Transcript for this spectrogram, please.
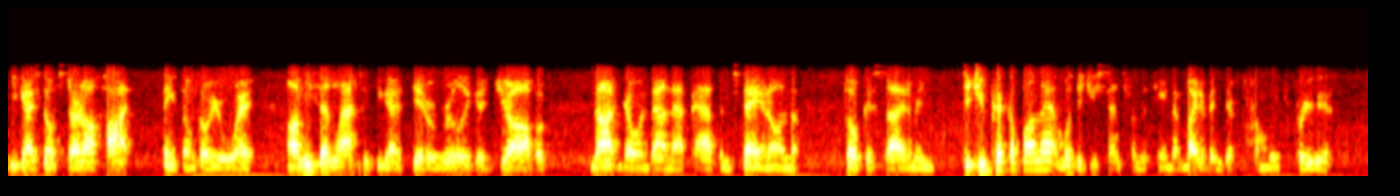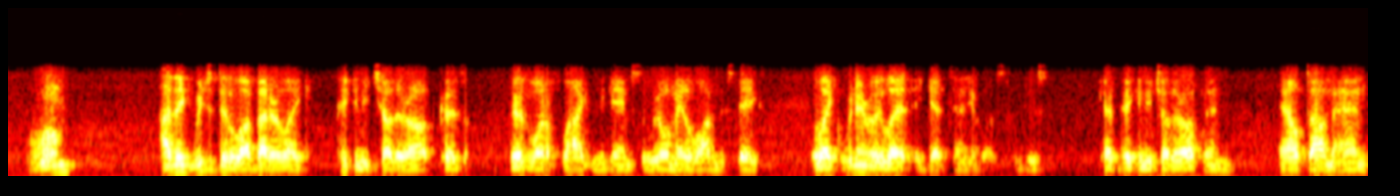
you guys don't start off hot, things don't go your way. Um, he said last week you guys did a really good job of not going down that path and staying on the focus side. I mean, did you pick up on that, and what did you sense from the team that might have been different from weeks previous? Um, I think we just did a lot better, like picking each other up because there's a lot of flags in the game, so we all made a lot of mistakes. But like we didn't really let it get to any of us. We just kept picking each other up, and it helped out in the end.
